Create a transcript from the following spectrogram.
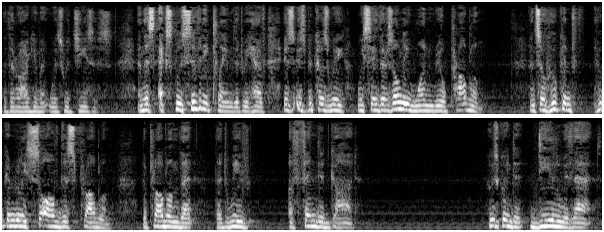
but their argument was with Jesus. And this exclusivity claim that we have is, is because we, we say there's only one real problem. And so who can, who can really solve this problem? The problem that, that we've offended God. Who's going to deal with that?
